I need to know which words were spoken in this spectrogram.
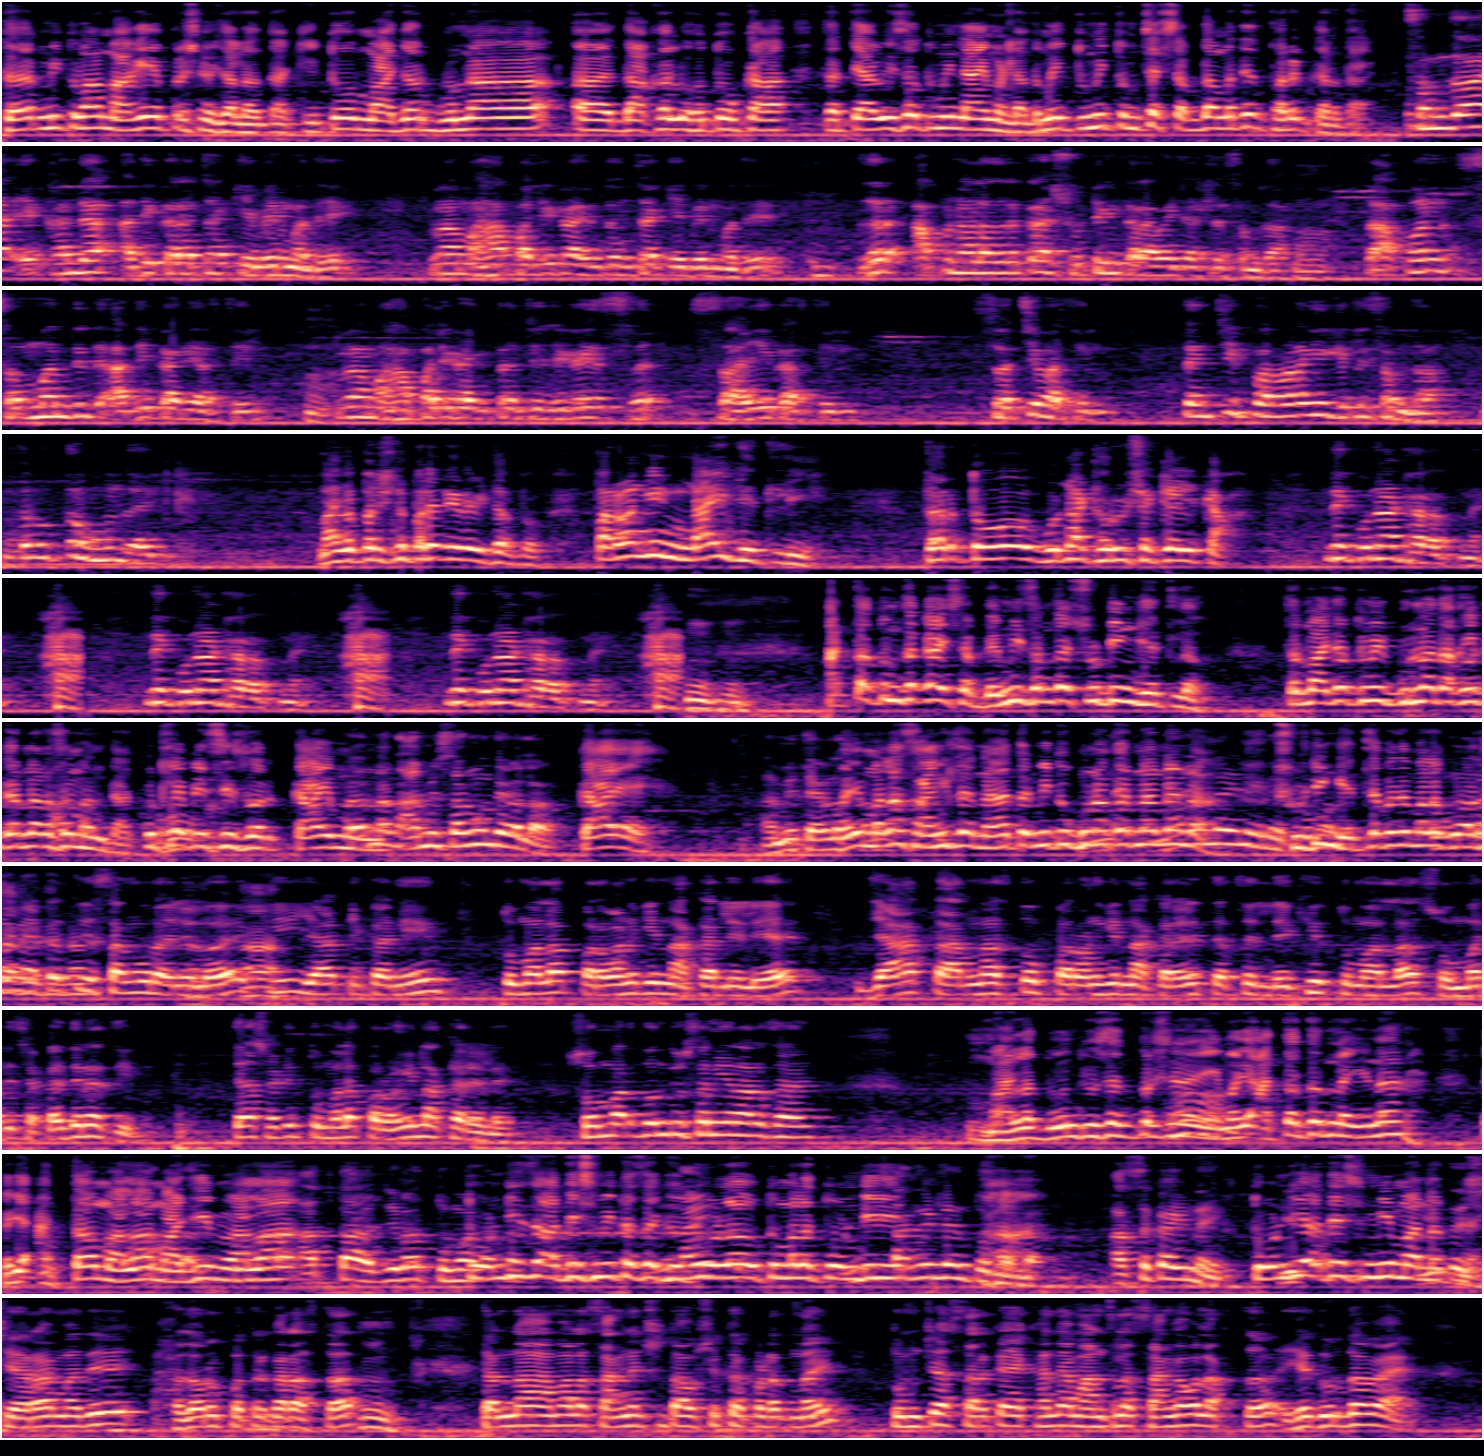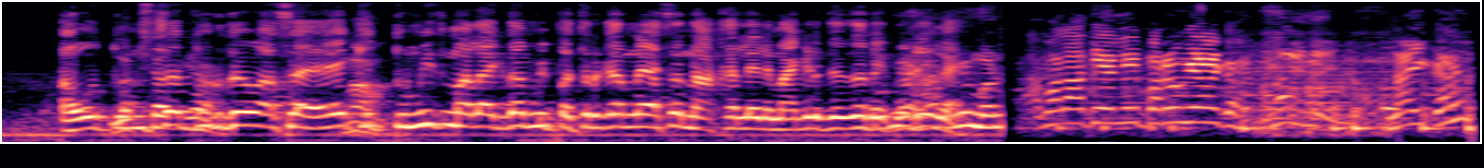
तर मी तुम्हाला मागे प्रश्न विचारला होता की तो माझ्यावर गुन्हा दाखल होतो का? तर त्यावेळेस तुम्ही नाही म्हटलं. तर म्हणजे तुम्ही तुमच्या शब्दामध्येच फरक करताय. समजा एखाद्या अधिकाऱ्याच्या केबिनमध्ये किंवा महापालिका आयुक्तांच्या केबिनमध्ये जर आपणाला जर का शूटिंग करावायची असले समजा तर आपण संबंधित अधिकारी असतील किंवा महापालिका आयुक्तांचे जे काही सहाय्यक असतील सचिव असतील त्यांची परवानगी घेतली समजा तर उत्तम होऊन जाईल. माझा प्रश्न परत एकदा विचारतो. परवानगी नाही घेतली तर तो गुन्हा ठरू शकेल का? नाही गुन्हा ठरत नाही. हा. नाही गुन्हा ठरत नाही. हा. नाही गुन्हा ठरत नाही. हा. आता तुमचा काय शब्द आहे? मी समजा शूटिंग घेतलं तर माझ्यावर तुम्ही गुन्हा दाखल करणार असं म्हणता. कुठल्या हो. बेसिसवर काय तर म्हणणार? आम्ही सांगून त्यावेळेला काय आम्ही म्हणजे त्यावेळेला मला सांगितलं ना तर मी तो गुन्हा करणार नाही ना? शूटिंग घेतल्यामध्ये मला गुन्हा दाखल ते सांगू राहिलेलो आहे हा. की या ठिकाणी तुम्हाला परवानगी नाकारलेली आहे. ज्या कारणास तो परवानगी नाकारलेली त्याचं लेखी तुम्हाला सोमवारी सकाळी देण्यात येईल. त्यासाठी तुम्हाला परवानगी नाकारलेली आहे. सोमवार दोन दिवसांनी येणारच आहे. मला दोन दिवसांत प्रश्न नाही. म्हणजे आता तर नाही ना? म्हणजे आता मला माझी मला आता अजिबात तुम्हाला तोंडीचा आदेश मी कसा घेऊ नाही. तुला तुम्हाला तोंडी सांगितलं तुम्हाला. असं काही नाही. तोंडी आदेश मी मानत नाही. शहरामध्ये हजारो पत्रकार असतात. त्यांना आम्हाला सांगण्याची सुद्धा आवश्यकता पडत नाही. तुमच्यासारख्या एखाद्या माणसाला सांगावं लागतं. हे दुर्दैव आहे. अहो लक्षात तुमचा घ्या. दुर्दैव असं आहे की हा. तुम्हीच मला एकदा मी पत्रकार नाही असं नाकारलेलं आहे. माझ्याकडे त्याचं रेकॉर्डिंग मी आहे. म्हण- आम्हाला यायला परवानगी आहे का नाही का?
